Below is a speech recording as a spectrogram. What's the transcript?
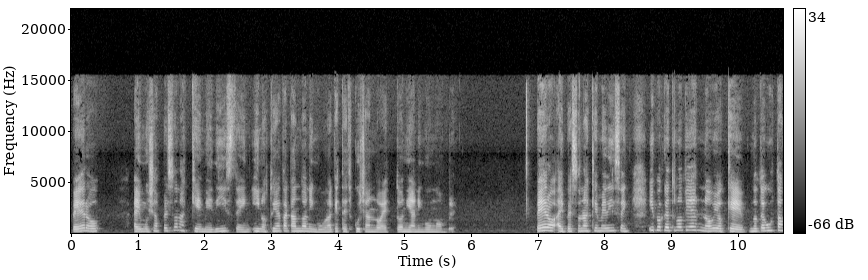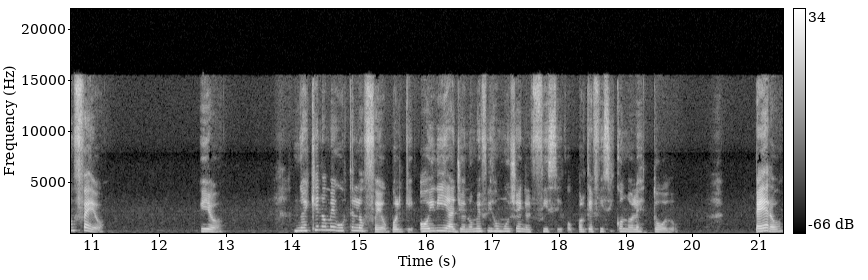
Pero hay muchas personas que me dicen, y no estoy atacando a ninguna que esté escuchando esto, ni a ningún hombre. Pero hay personas que me dicen, ¿y por qué tú no tienes novio? ¿Qué? ¿No te gustan feos? Y yo, no es que no me gusten los feos, porque hoy día yo no me fijo mucho en el físico, porque el físico no lo es todo. Pero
